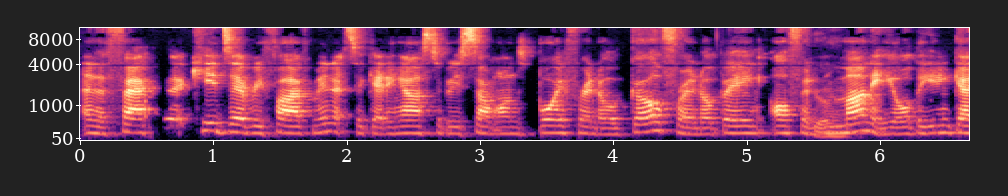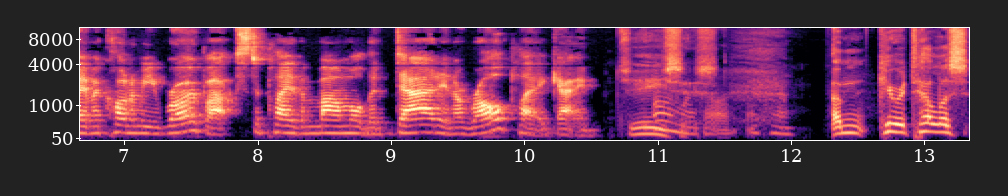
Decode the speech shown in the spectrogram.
And the fact that kids every five minutes are getting asked to be someone's boyfriend or girlfriend or being offered money or the in game economy Robux to play the mum or the dad in a role play game. Jesus. Oh my God. Okay. Um, Kirra, tell us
